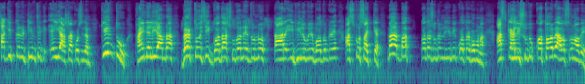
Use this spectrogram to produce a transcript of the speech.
সাকিব খানের টিম থেকে, এই আশা করছিলাম। কিন্তু ফাইনালি আমরা ব্যর্থ হয়েছি গদা সুদানের জন্য, তার এই ফিলোফিলি বদল করে আজকে চারটা বা বাদ কথা সুদান নিয়ে কথা কব না। আজকে খালি শুধু কথা হবে, আলোচনা হবে।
